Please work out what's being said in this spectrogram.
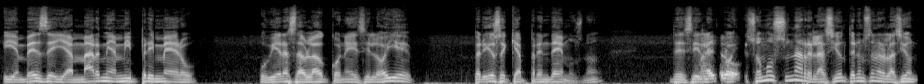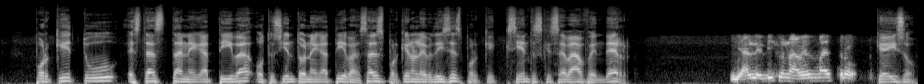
Y en vez de llamarme a mí primero, hubieras hablado con él y decirle, oye, pero yo sé que aprendemos, ¿no? decirle, somos una relación, tenemos una relación. ¿Por qué tú estás tan negativa o te siento negativa? ¿Sabes por qué no le dices? Porque sientes que se va a ofender. Ya le dije una vez, maestro. ¿Qué hizo?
